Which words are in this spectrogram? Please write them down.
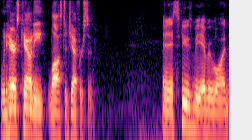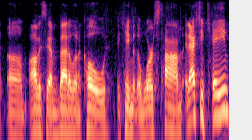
when Harris County lost to Jefferson. And excuse me, everyone. Um, obviously, I'm battling a cold. It came at the worst time. It actually came.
